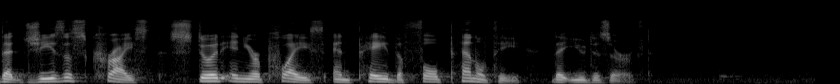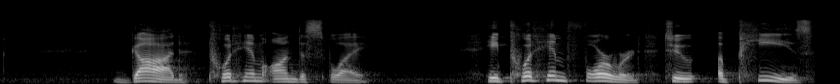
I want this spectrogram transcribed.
that Jesus Christ stood in your place and paid the full penalty that you deserved? God put him on display. He put him forward to appease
